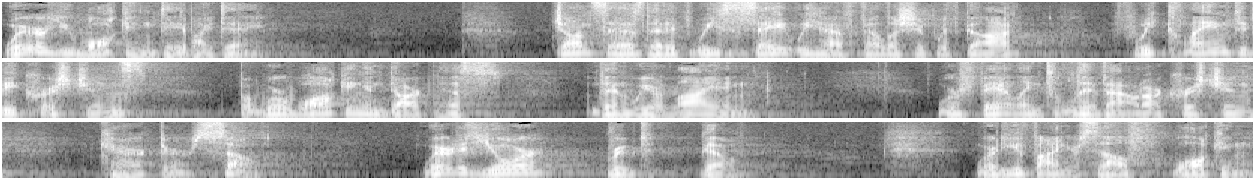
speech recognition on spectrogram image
Where are you walking day by day? John says that if we say we have fellowship with God, if we claim to be Christians, but we're walking in darkness, then we are lying. we're failing to live out our Christian character. So, where does your route go? Where do you find yourself walking?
